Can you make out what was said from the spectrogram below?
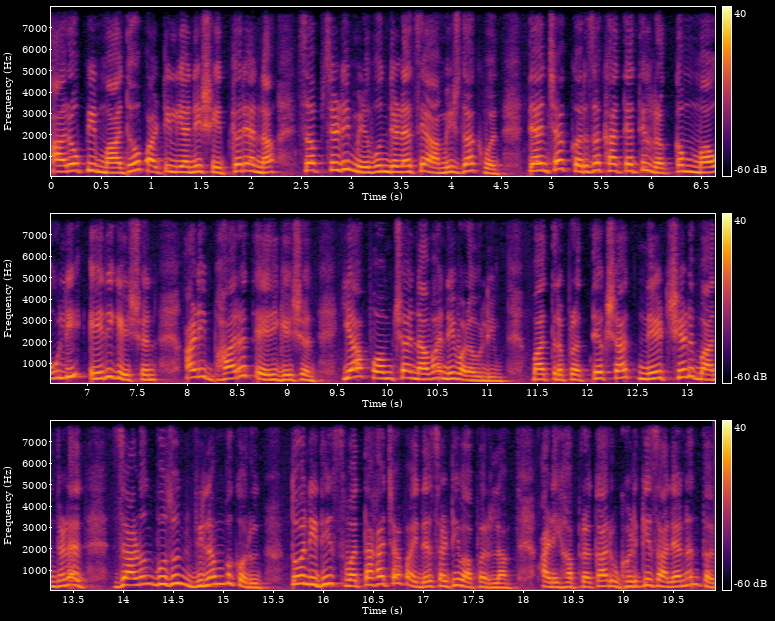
आरोपी माधव पाटील यांनी शेतकऱ्यांना सबसिडी मिळवून देण्याचे आमिष दाखवत त्यांच्या कर्ज खात्यातील रक्कम माऊली एरिगेशन आणि भारत एरिगेशन या फर्मच्या नावाने वळवली. मात्र प्रत्यक्षात नेटशेड बांधण्यात जाणून बुजून विलंब करून तो निधी स्वतःच्या फायद्यासाठी वापरला आणि हा प्रकार उघडकीस आल्यानंतर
